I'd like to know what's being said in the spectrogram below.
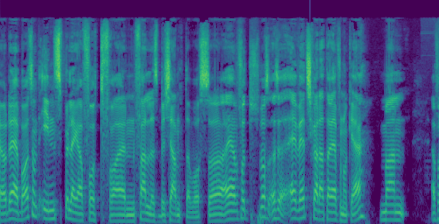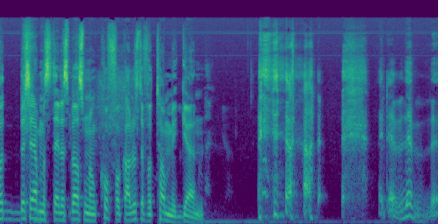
og Det er bare et sånt innspill jeg har fått fra en felles bekjent av oss. Jeg, altså, jeg, vet ikke hva dette er for noe, men jeg har fått beskjed om å stille spørsmål om hvorfor kalles du for Tommy Gunn. det, det, det,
